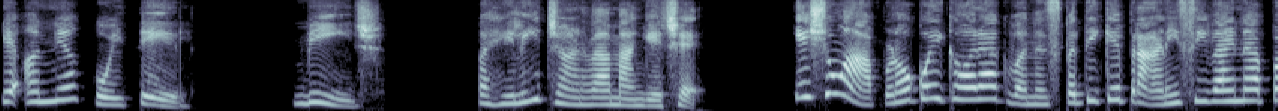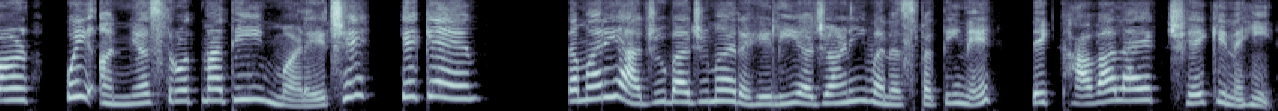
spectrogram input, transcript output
કે અન્ય કોઈ તેલ. બીજ. પહેલી જાણવા માંગે છે. કે શું આપણો કોઈ ખોરાક વનસ્પતિ કે પ્રાણી સિવાયના પણ કોઈ અન્ય સ્ત્રોતમાંથી મળે છે કે કેમ? તમારી આજુબાજુમાં રહેલી અજાણી વનસ્પતિને તે ખાવાલાયક છે કે નહીં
